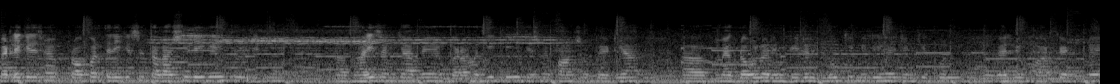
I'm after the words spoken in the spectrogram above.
बट लेकिन इसमें प्रॉपर तरीके से तलाशी ली गई तो इतनी भारी संख्या में बरामदगी की जिसमें 500 पेटियाँ मैकडोवल और इम्पीरियल ब्लू की मिली है, जिनकी कुल वैल्यू मार्केट में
